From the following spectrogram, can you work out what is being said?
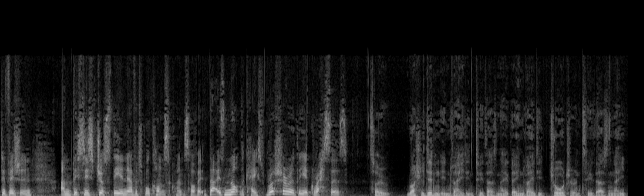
division, and this is just the inevitable consequence of it. That is not the case. Russia are the aggressors. So Russia didn't invade in 2008. They invaded Georgia in 2008,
